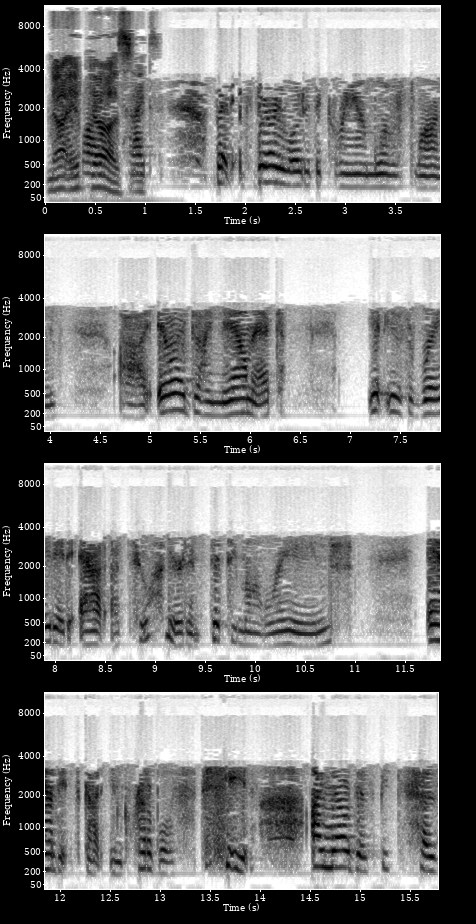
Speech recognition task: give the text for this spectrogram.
No, it does. Types, but very low to the gram, low slung, uh, aerodynamic. It is rated at a 250 mile range, and it's got incredible speed. I know this because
